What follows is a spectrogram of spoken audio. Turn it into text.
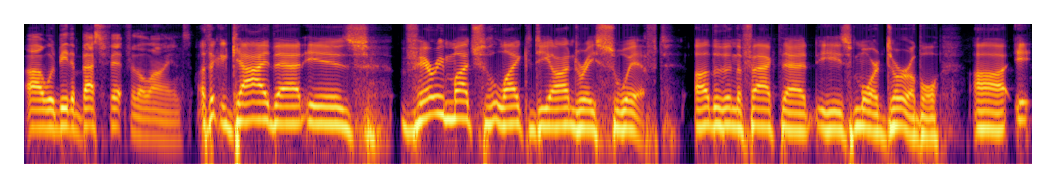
uh, would be the best fit for the Lions? I think a guy that is very much like D'Andre Swift, other than the fact that he's more durable. Uh, it-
